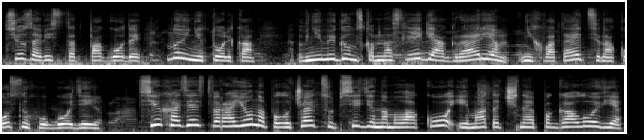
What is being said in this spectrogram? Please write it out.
все зависит от погоды, но и не только. В Немигюнском наследии аграриям не хватает сенокосных угодий. Все хозяйства района получают субсидии на молоко и маточное поголовье.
